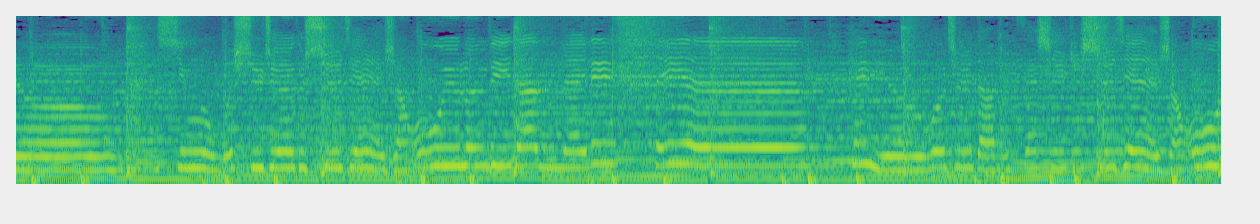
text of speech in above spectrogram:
呦，你形容我是这个世界上无与伦比的美丽。嘿耶，嘿呦，我知道你才是这世界上无与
